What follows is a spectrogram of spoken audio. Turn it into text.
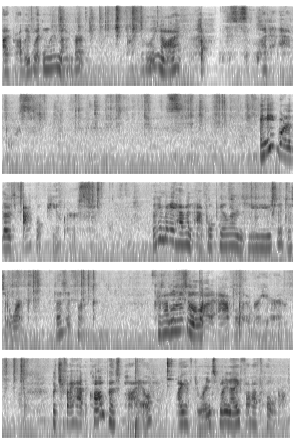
I probably wouldn't remember. Probably not. This is a lot of apples. I need one of those apple peelers. Does anybody have an apple peeler and do you use it? Does it work? Does it work? Because I'm losing a lot of apple over here. Which if I had a compost pile, I have to rinse my knife off. Hold on,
